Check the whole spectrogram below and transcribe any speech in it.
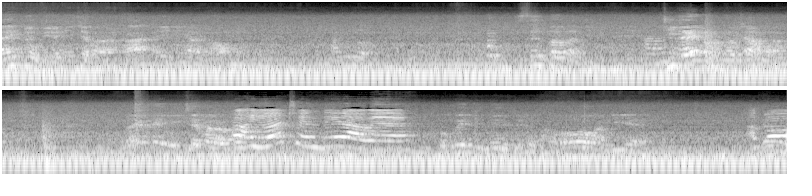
live လုပ်ပြီးရင်ချက်ပါတာငါအဲ့ဒီကတော့ကောင်းတယ်အခုလို့စစ်တော့တယ်ဒီတိုင်းတော့မချမှာ live နေပြီးချက်မှာတော့အရန်ထင်သေးတာပဲဘုရားဒီနေ့ဖြစ်တော့ဟောအန်ဒီရဲ့အကုန်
